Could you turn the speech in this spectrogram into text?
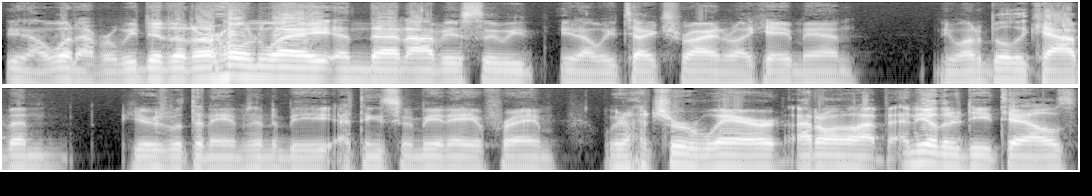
you know whatever we did it our own way and then obviously we you know we text ryan we're like hey man you want to build a cabin here's what the name's going to be i think it's going to be an a-frame we're not sure where i don't have any other details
